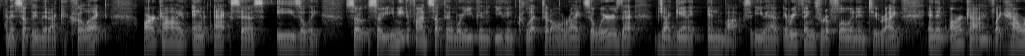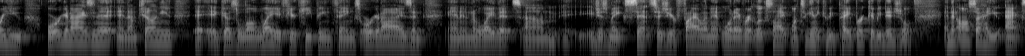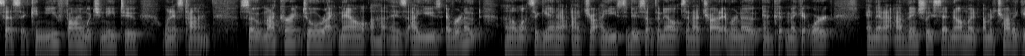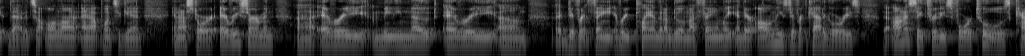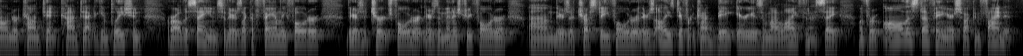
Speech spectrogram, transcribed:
and it's something that I could collect archive and access easily. So so you need to find something where you can you can collect it all, right? So where is that gigantic inbox that you have everything sort of flowing into, right? And then archive, like how are you organizing it? And I'm telling you, it, it goes a long way if you're keeping things organized and and in a way that's um, it just makes sense as you're filing it, whatever it looks like. Once again, it could be paper, it could be digital, and then also how you access it. Can you find what you need to when it's time? So my current tool right now uh, is I use Evernote. Uh, once again, I, I, try. I used to do something else, and I tried Evernote and couldn't make it work. And then I eventually said, "No, I'm going to try to get that." It's an online app once again, and I store every sermon, uh, every meeting note, every um, different thing, every plan that I'm doing with my family, and they're all in these different categories. That honestly, through these four tools, calendar, content, contact, and completion, are all the same. So there's like a family folder, there's a church folder, there's a ministry folder, um, there's a trustee folder. There's all these different kind of big areas of my life that I say, I'm gonna throw all this stuff in here so I can find it.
